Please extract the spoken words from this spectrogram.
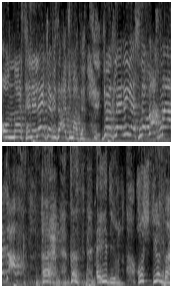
Onlar senelerce bize acımadı. Gözlerinin yaşına bakmayacağız. Heh, kız iyi diyorsun, hoş diyorsun da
